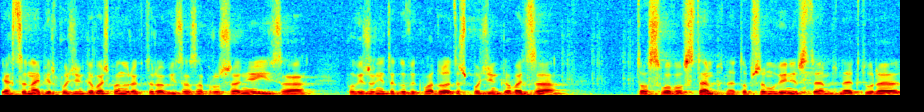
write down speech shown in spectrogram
Ja chcę najpierw podziękować panu rektorowi za zaproszenie i za powierzenie tego wykładu, ale też podziękować za to słowo wstępne, to przemówienie wstępne, które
